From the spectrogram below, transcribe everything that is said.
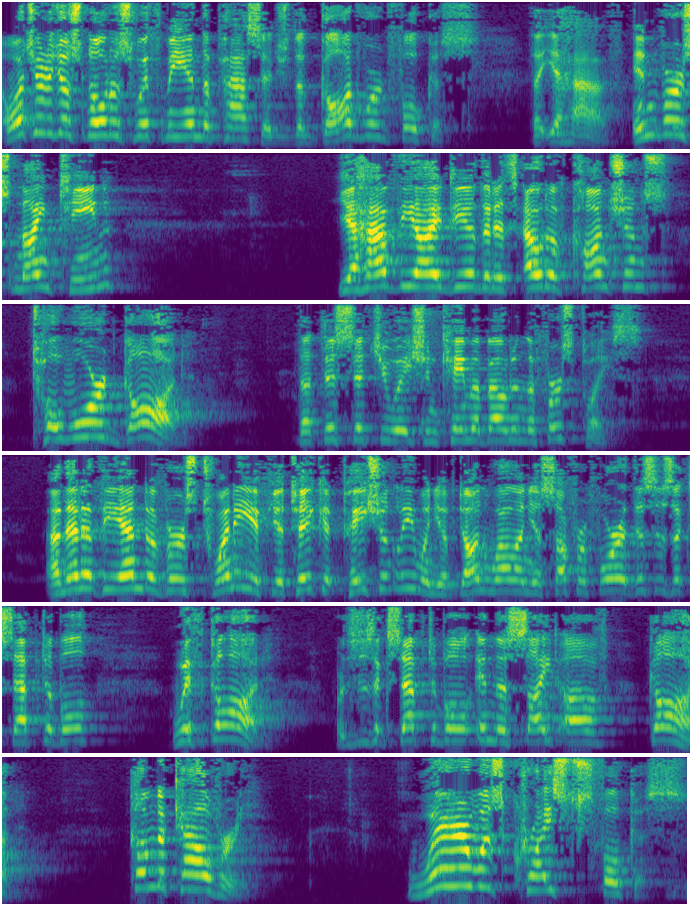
I want you to just notice with me in the passage the Godward focus that you have. In verse 19, you have the idea that it's out of conscience toward God that this situation came about in the first place. And then at the end of verse 20, if you take it patiently, when you've done well and you suffer for it, this is acceptable with God, or this is acceptable in the sight of God. Come to Calvary. Where was Christ's focus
